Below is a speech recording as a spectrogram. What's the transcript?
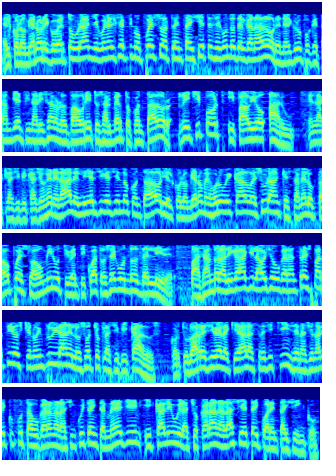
El colombiano Rigoberto Urán llegó en el séptimo puesto a 37 segundos del ganador en el grupo que también finalizaron los favoritos Alberto Contador, Richie Port y Fabio Aru. En la clasificación general el líder sigue siendo Contador y el colombiano mejor ubicado es Urán que está en el octavo puesto a 1 minuto y 24 segundos del líder. Pasando la Liga Águila hoy se jugarán tres partidos que no influirán en los ocho clasificados. Cortuluá recibe a la Equidad a las 3 y 15, Nacional y Cúcuta jugarán a las 5 y 30 en Medellín y Cali y la chocarán a las 7 y 45.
